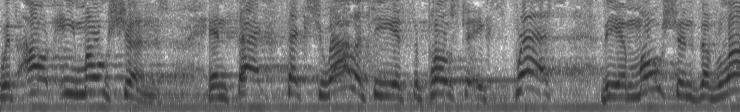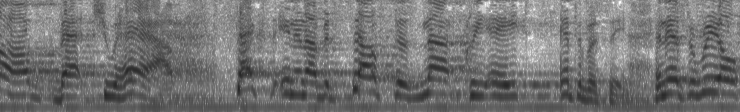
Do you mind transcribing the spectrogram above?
without emotions. In fact, sexuality is supposed to express the emotions of love that you have. Sex in and of itself does not create intimacy. And there's a real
